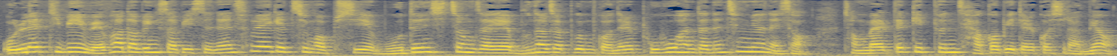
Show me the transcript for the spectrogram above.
올레TV 외화 더빙 서비스는 소외계층 없이 모든 시청자의 문화 접근권을 보호한다는 측면에서 정말 뜻깊은 작업이 될 것이라며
